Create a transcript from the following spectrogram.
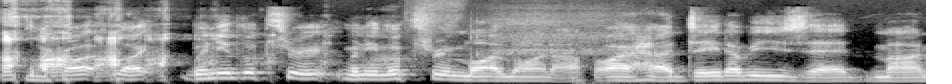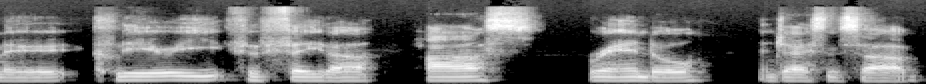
like, I, like when you look through when you look through my lineup, I had DWZ, Manu, Cleary, Fifita, Haas, Randall, and Jason Saab.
